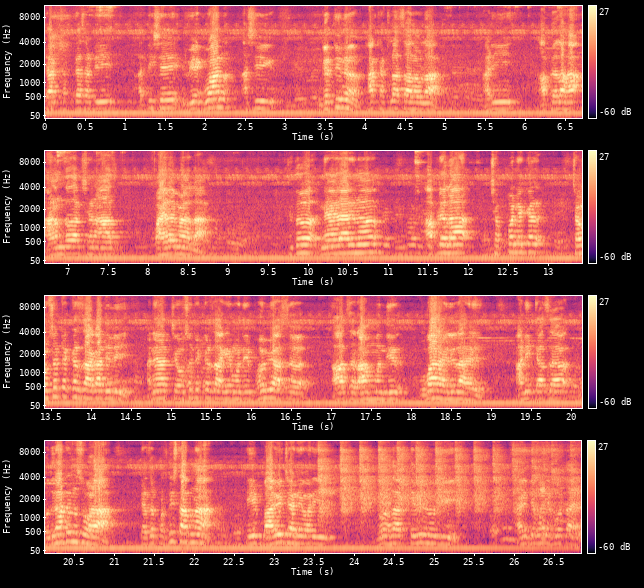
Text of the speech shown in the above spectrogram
त्या खटल्यासाठी अतिशय वेगवान अशी गतीनं हा खटला चालवला आणि आपल्याला हा आनंदाचा क्षण आज पाहायला मिळाला. तिथं न्यायालयानं आपल्याला छप्पन एकर चौसष्ट एकर जागा दिली आणि या चौसष्ट एकर जागेमध्ये भव्य असं आज राम मंदिर उभा राहिलेलं आहे. आणि त्याचा उद्घाटन सोहळा त्याचं प्रतिष्ठापना हे बावीस जानेवारी दोन हजार तेवीस रोजी अयोध्येमध्ये होत आहे.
